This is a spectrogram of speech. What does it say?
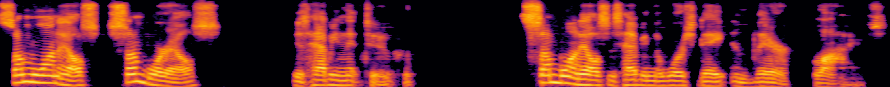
Someone else, somewhere else, is having it too. someone else is having the worst day in their lives.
